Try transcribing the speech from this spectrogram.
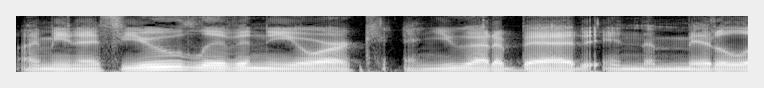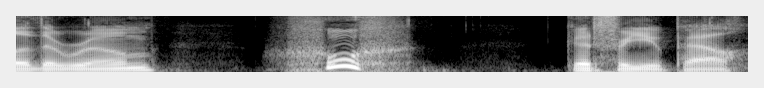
I mean, if you live in New York and you got a bed in the middle of the room, whew, good for you, pal.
